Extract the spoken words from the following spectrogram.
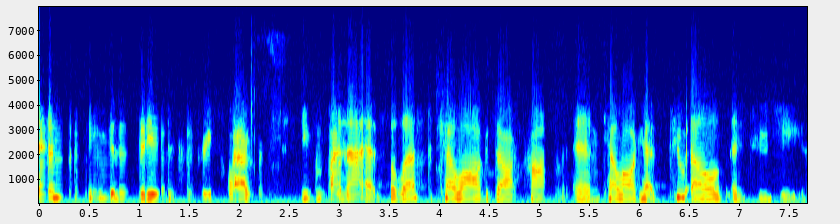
and the new music video to Country Swagger, you can find that at celestekellogg.com. And Kellogg has two L's and two G's.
